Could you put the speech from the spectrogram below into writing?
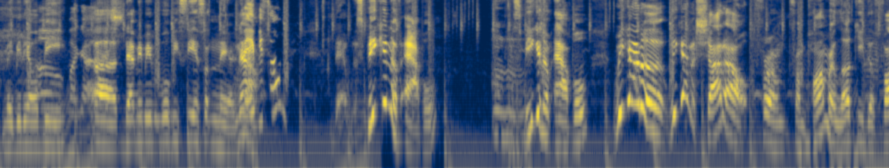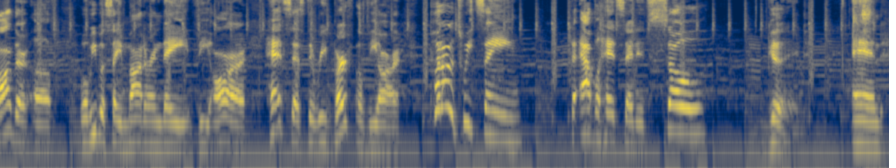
maybe there'll be Oh gosh. uh that maybe we'll be seeing something there now Maybe so. speaking of apple Mhm. Speaking of Apple, we got a we got a shout out from from Palmer Luckey, the father of what we would say modern day VR headsets, the rebirth of VR. Put out a tweet saying the Apple headset is so good, and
